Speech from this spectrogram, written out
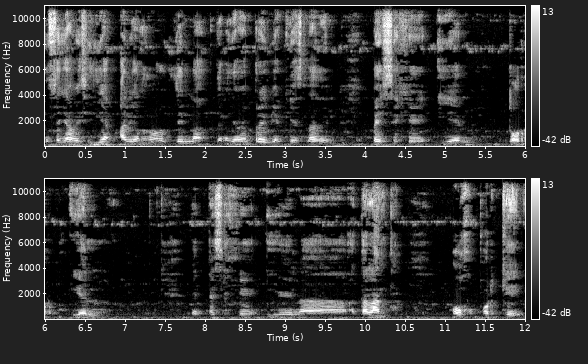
esta llave sería al ganador de la, de la llave previa, que es la del PSG y el Tor y el, el PSG y el uh, Atalanta. Ojo, porque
